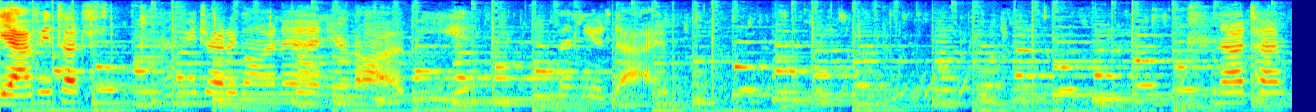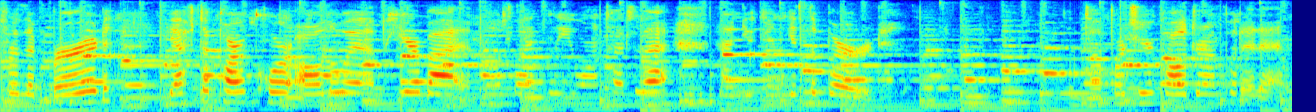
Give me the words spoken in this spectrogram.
Yeah, if you touch, if you try to go in it and you're not a bee, then you die. Time for the bird. You have to parkour all the way up here, but most likely you won't touch that, and you can get the bird. And teleport to your cauldron and put it in.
